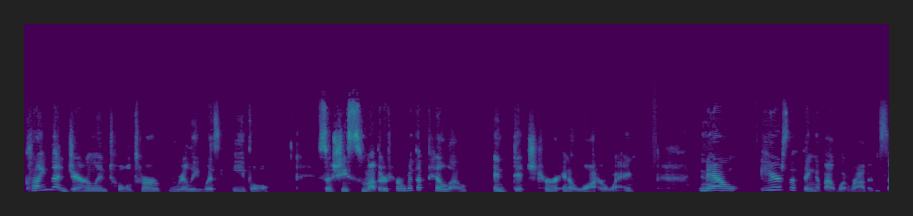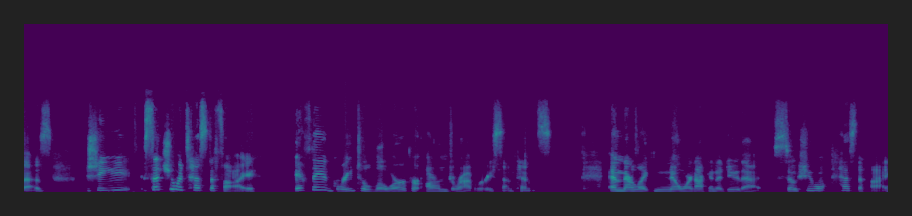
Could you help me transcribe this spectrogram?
claimed that Geraldine told her really was evil. So she smothered her with a pillow and ditched her in a waterway. Now, here's the thing about what Robin says. She said she would testify if they agreed to lower her armed robbery sentence. And they're like, no, we're not going to do that. So she won't testify.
